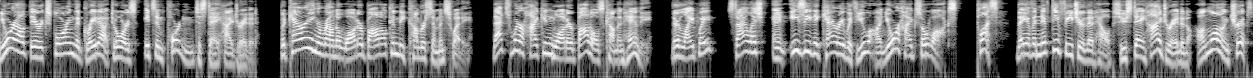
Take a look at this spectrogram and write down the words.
you're out there exploring the great outdoors, it's important to stay hydrated. But carrying around a water bottle can be cumbersome and sweaty. That's where hiking water bottles come in handy. They're lightweight, stylish, and easy to carry with you on your hikes or walks. Plus, they have a nifty feature that helps you stay hydrated on long trips.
